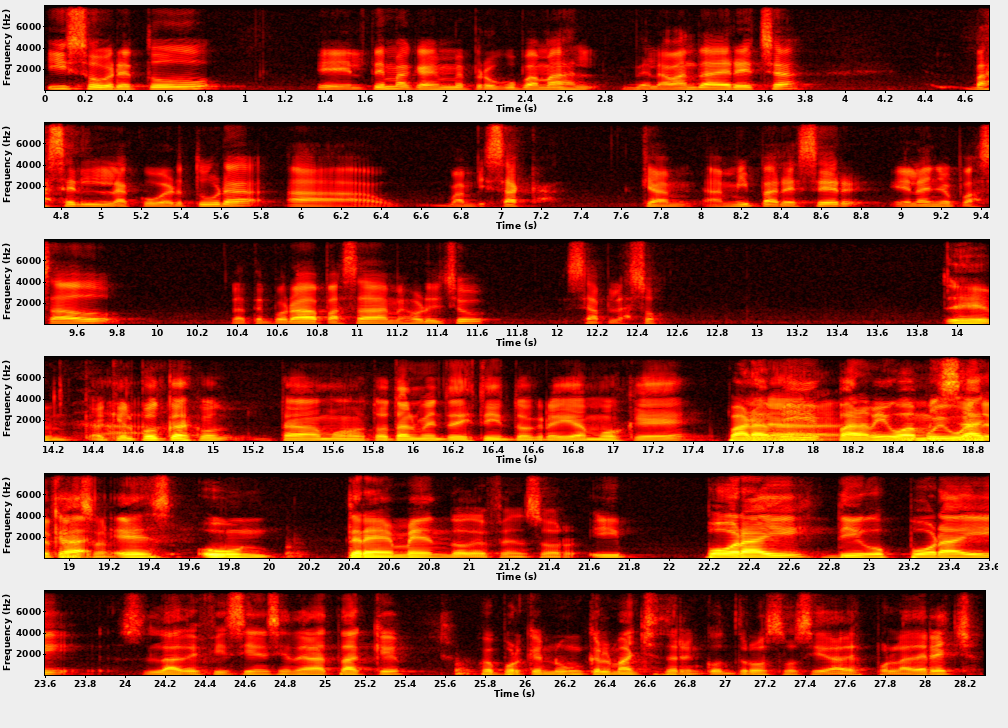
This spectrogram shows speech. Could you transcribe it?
Y sobre todo, el tema que a mí me preocupa más de la banda derecha va a ser la cobertura a Bambisaka, que a mi parecer el año pasado, la temporada pasada, mejor dicho, se aplazó. Aquí el podcast con- estábamos totalmente distintos. Creíamos que. Para mí, para mí Bissaka defensor. es un tremendo defensor. Y por ahí, digo por ahí, la deficiencia en el ataque fue porque nunca el Manchester encontró sociedades por la derecha.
